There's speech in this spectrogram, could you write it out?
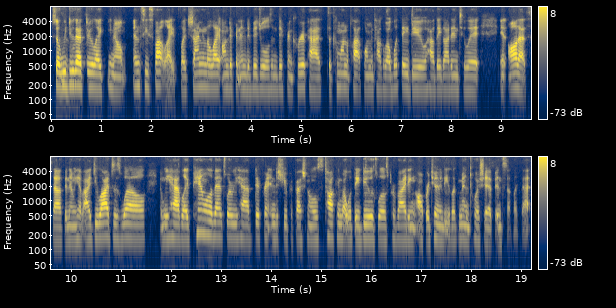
So we do mm-hmm. that through like you know nc spotlights like shining the light on different individuals and different career paths to come on the platform and talk about what they do how they got into it and all that stuff. And then we have ig lives as well and we have like panel events where we have different industry professionals talking about what they do as well as providing opportunities like mentorship and stuff like that.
